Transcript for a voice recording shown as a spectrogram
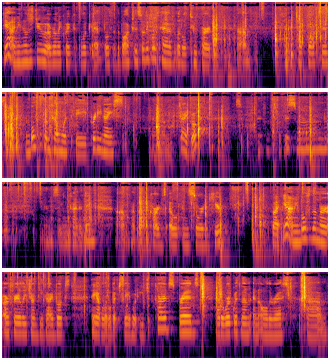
yeah, I mean, I'll just do a really quick look at both of the boxes. So they both have little two-part um, kind of tuck boxes, and both of them come with a pretty nice guidebook. So that's for this one, and same kind of thing. Um, I've got the cards out and sorted here. But yeah, I mean, both of them are, are fairly chunky guidebooks. They have a little bit to say about each of the cards, spreads, how to work with them, and all the rest. Um,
